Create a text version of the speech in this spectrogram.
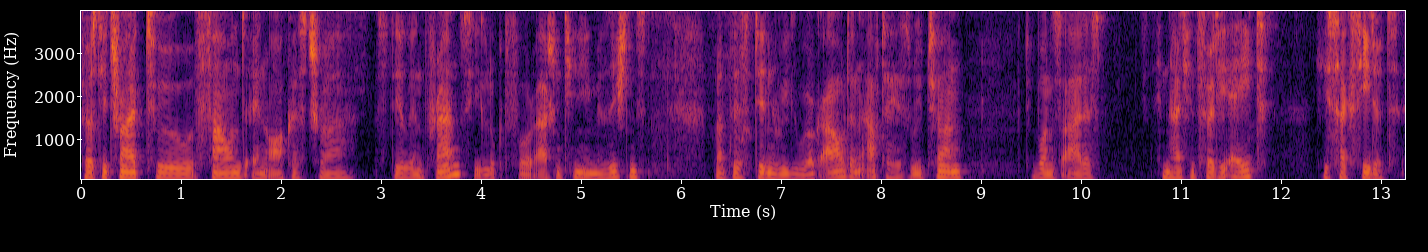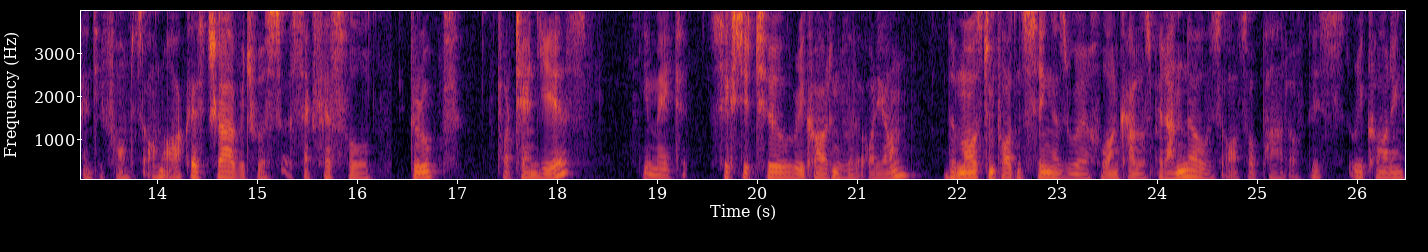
first he tried to found an orchestra still in France. He looked for Argentinian musicians, but this didn't really work out. And after his return to Buenos Aires in 1938, he succeeded and he formed his own orchestra, which was a successful group for 10 years. He made 62 recordings with Odeon. The most important singers were Juan Carlos Miranda, who was also part of this recording,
